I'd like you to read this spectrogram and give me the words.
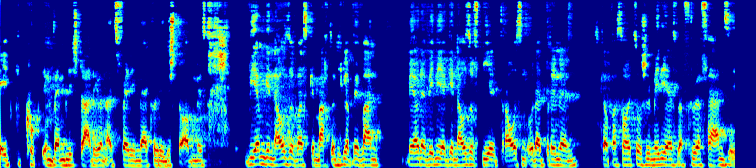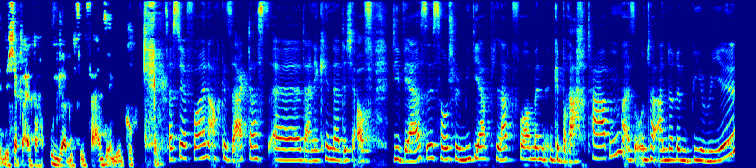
Aid geguckt im Wembley Stadion, als Freddie Mercury gestorben ist. Wir haben genauso was gemacht. Und ich glaube, wir waren mehr oder weniger genauso viel draußen oder drinnen ich glaube, was heute Social Media ist, war früher Fernsehen. Ich habe einfach unglaublich viel Fernsehen geguckt. Jetzt hast du ja vorhin auch gesagt, dass äh, deine Kinder dich auf diverse Social Media Plattformen gebracht haben, also unter anderem Be Real.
